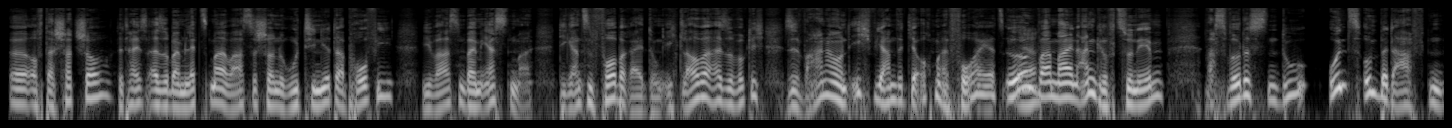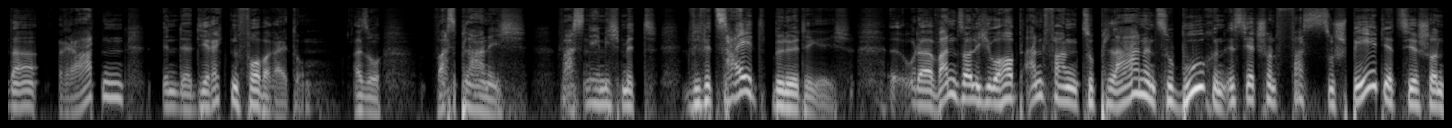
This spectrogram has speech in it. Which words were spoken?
äh, auf der Shot Show. Das heißt also, beim letzten Mal warst du schon routinierter Profi. Wie war es denn beim ersten Mal? Die ganzen Vorbereitungen. Ich glaube also wirklich, Silvana und ich, wir haben das ja auch mal vor, jetzt irgendwann ja. mal in Angriff zu nehmen. Was würdest du uns Unbedarften da raten in der direkten Vorbereitung? Also, was plane ich? Was nehme ich mit? Wie viel Zeit benötige ich? Oder wann soll ich überhaupt anfangen zu planen, zu buchen? Ist jetzt schon fast zu spät, jetzt hier schon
